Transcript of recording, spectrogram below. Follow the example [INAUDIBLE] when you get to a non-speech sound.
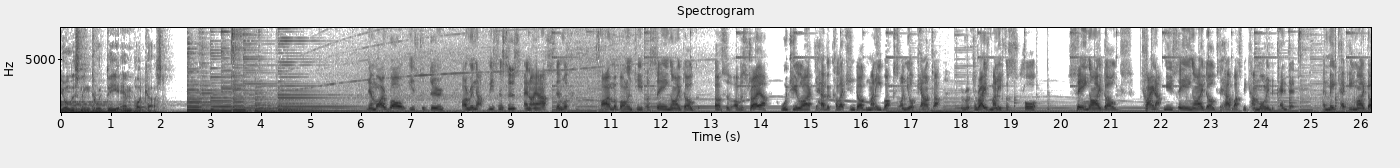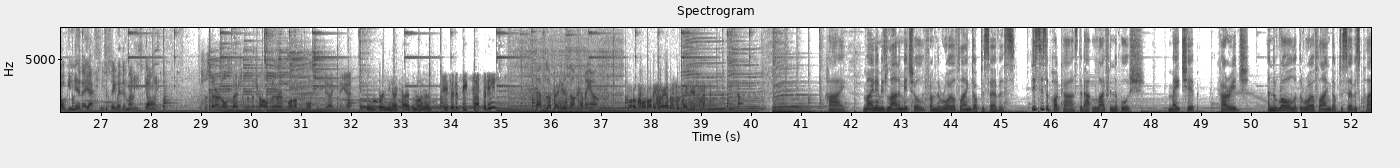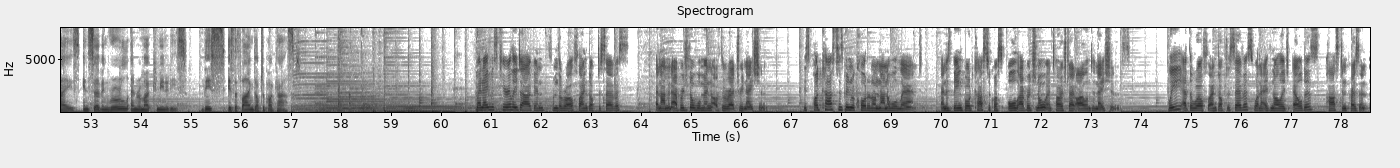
You're listening to a DM podcast. Now, my role is to do, I ring up businesses and I ask them, look, I'm a volunteer for Seeing Eye Dog of, of Australia. Would you like to have a collection dog money box on your counter to raise money for, for Seeing Eye Dogs, train up new Seeing Eye Dogs to help us become more independent? And me taking my dog in there, they actually see where the money's going. This is Centre and all stations in the Charles area, flight on 468 King Air. Still breathing okay at the moment. Is it a big property? That blood pressure is not coming up. Got 493, understood, thank you. Hi, my name is Lana Mitchell from the Royal Flying Doctor Service. This is a podcast about life in the bush, mateship, courage, and the role that the Royal Flying Doctor Service plays in serving rural and remote communities. This is the Flying Doctor Podcast. My name is Kira Lee Dargan from the Royal Flying Doctor Service, and I'm an Aboriginal woman of the Wiradjuri Nation. This podcast has been recorded on Ngunnawal land and is being broadcast across all Aboriginal and Torres Strait Islander nations. We at the Royal Flying Doctor Service want to acknowledge elders, past and present.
